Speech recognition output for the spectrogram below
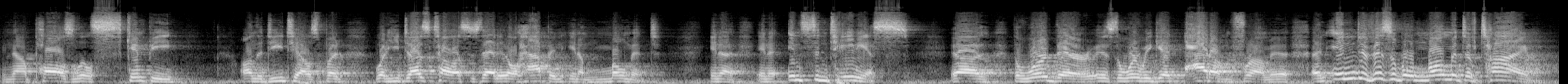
And now Paul's a little skimpy on the details, but what he does tell us is that it'll happen in a moment, in a in an instantaneous uh, the word there is the word we get atom from, uh, an indivisible moment of time.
